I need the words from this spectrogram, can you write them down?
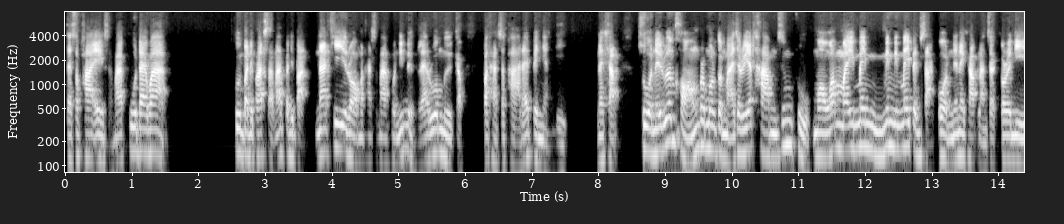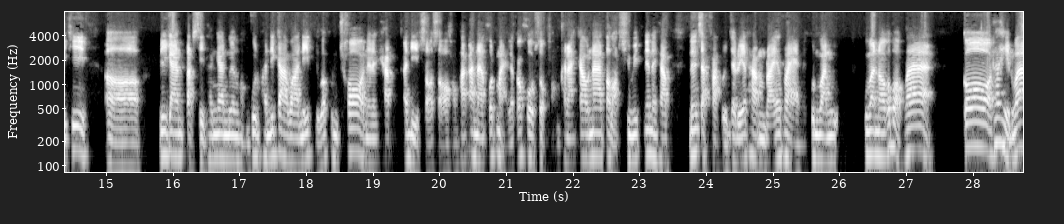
แต่สภาเองสามารถพูดได้ว่า คุณปฏิพัฒน์สามารถปฏิบัติหน้าที่รองประธานสภาคนที่หนึ่งและร่วมมือกับประธานสภาได้เป็นอย่างดีนะครับ ส่วนในเรื่องของประมวลกฎหมายจริยธรรม ซึ่งถูกมองว่าไม่ไม่ไม่ไม่ไม่เป็นสากลเนี่ยนะครับ หลังจากกรณีที่เอ่อมีการตัดสินทางการเมืองของคุณพันธิกาวานิชหรือว่าคุณช่อเนี่ยนะครับ อดีตสสของพรรคอนาคตใหม่แล้วก็โฆษกของคณะก้าวหน้าตลอดชีวิตเนี่ยนะครับ เนื่องจากฝ่าฝืนจริยธรรมร้ายแรงคุณวันคุณวันนอก็บอกว่า ก็ถ้าเห็นว่า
